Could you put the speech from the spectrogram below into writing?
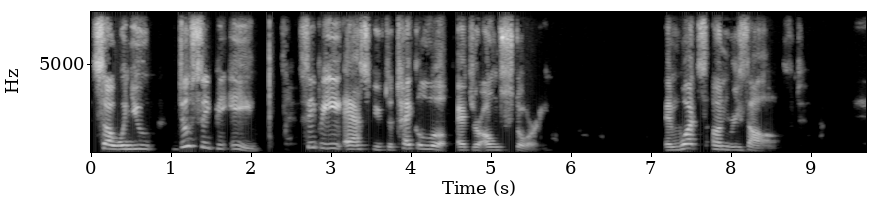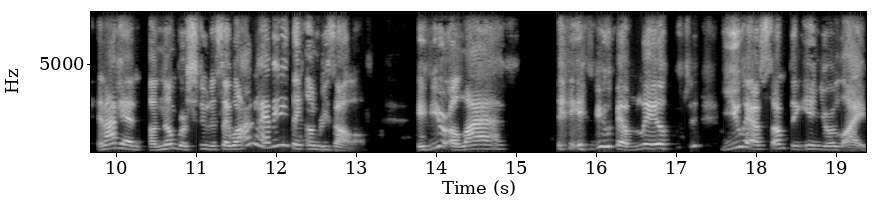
So when you do CPE, CPE asks you to take a look at your own story and what's unresolved. And I've had a number of students say, Well, I don't have anything unresolved. If you're alive, if you have lived, you have something in your life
